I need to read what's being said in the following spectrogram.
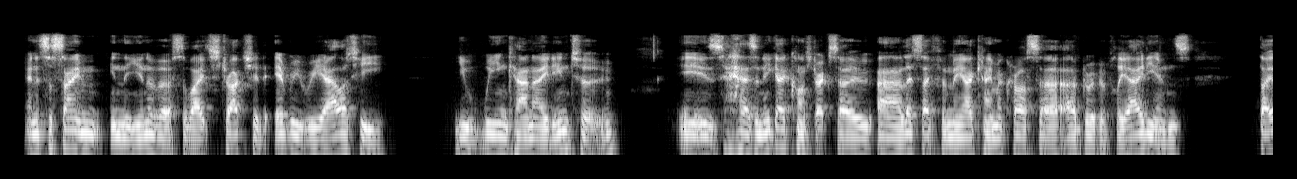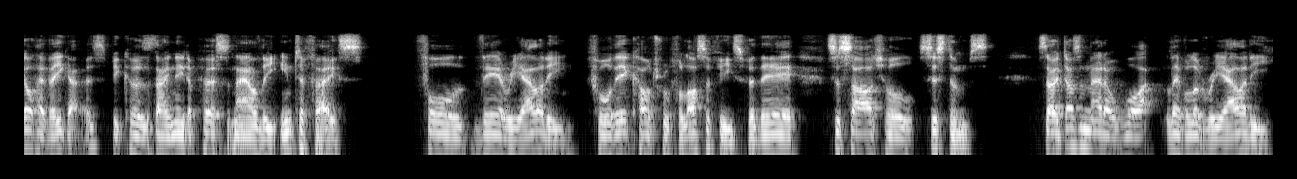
And it's the same in the universe, the way it's structured. Every reality you, we incarnate into is, has an ego construct. So, uh, let's say for me, I came across a, a group of Pleiadians. They all have egos because they need a personality interface for their reality, for their cultural philosophies, for their societal systems. So it doesn't matter what level of reality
